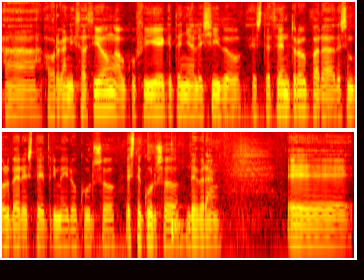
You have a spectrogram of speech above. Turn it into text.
a, organización, ao CUFIE, que teña elexido este centro para desenvolver este primeiro curso, este curso de verán. Eh,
